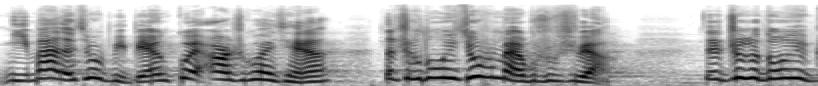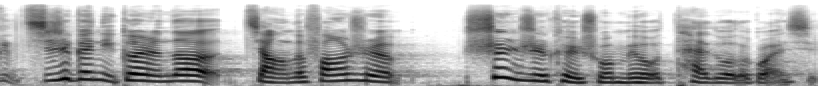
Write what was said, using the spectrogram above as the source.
你卖的就是比别人贵二十块钱，那这个东西就是卖不出去啊。那这个东西其实跟你个人的讲的方式，甚至可以说没有太多的关系。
